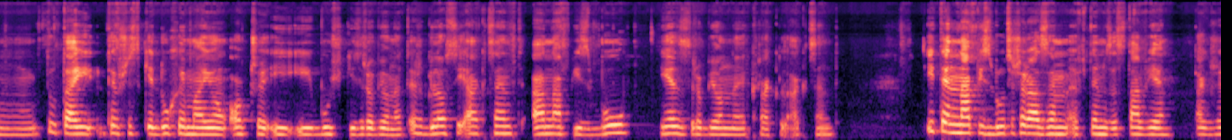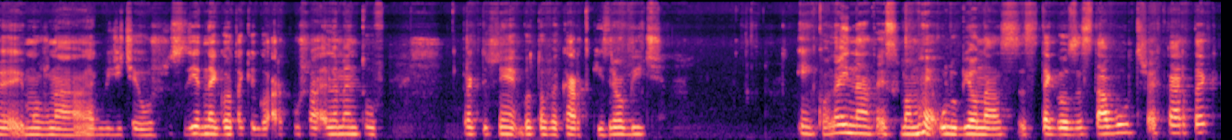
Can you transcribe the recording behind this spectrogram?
Mm, Tutaj te wszystkie duchy mają oczy i, i buźki zrobione też glossy akcent, a napis Bu jest zrobiony crackle akcent. I ten napis był też razem w tym zestawie, także można, jak widzicie, już z jednego takiego arkusza elementów praktycznie gotowe kartki zrobić. I kolejna, to jest chyba moja ulubiona z, z tego zestawu trzech kartek.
